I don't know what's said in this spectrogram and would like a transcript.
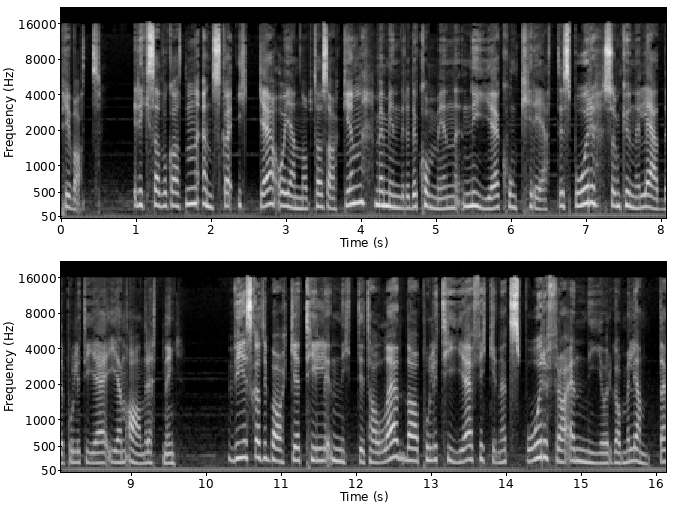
privat. Riksadvokaten ønska ikke å gjenoppta saken, med mindre det kom inn nye, konkrete spor som kunne lede politiet i en annen retning. Vi skal tilbake til 90-tallet, da politiet fikk inn et spor fra en ni år gammel jente.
